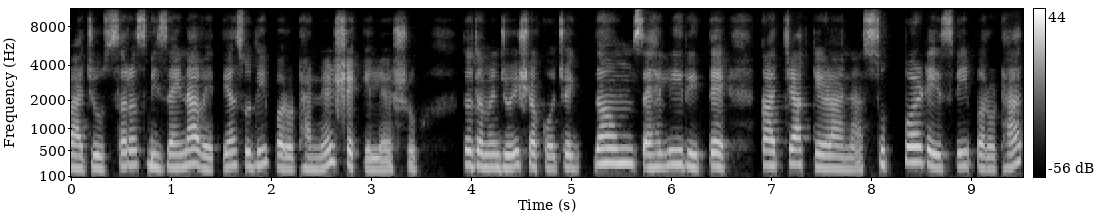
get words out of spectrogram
બાજુ સરસ ડિઝાઇન આવે, ત્યાં સુધી પરોઠાને શેકી લેશું. તો તમે જોઈ શકો છો, એકદમ સહેલી રીતે કાચા કેળાના સુપર ટેસ્ટી પરોઠા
